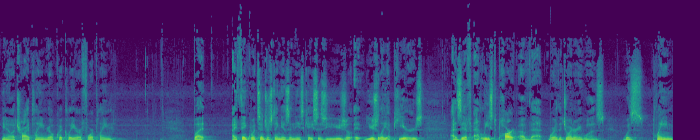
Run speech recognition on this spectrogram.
you know, a try plane real quickly or a fore plane. But I think what's interesting is in these cases, you usually it usually appears as if at least part of that where the joinery was was planed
